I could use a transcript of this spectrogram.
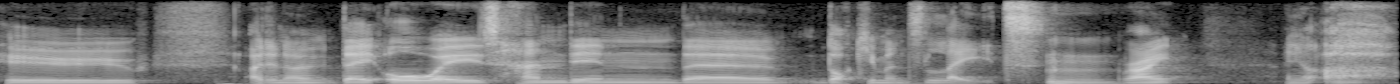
who I don't know, they always hand in their documents late, mm. right? And you're like, oh,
